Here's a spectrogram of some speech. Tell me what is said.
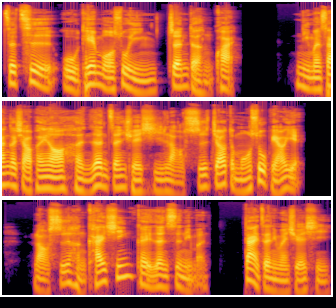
这次五天魔术营真的很快，你们三个小朋友很认真学习老师教的魔术表演，老师很开心可以认识你们，带着你们学习。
